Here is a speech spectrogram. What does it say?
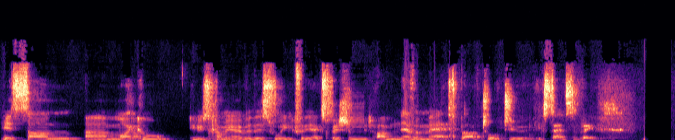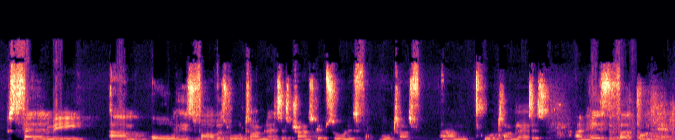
his son, um, Michael, who's coming over this week for the exhibition, I've never met, but I've talked to extensively, sent me um, all his father's wartime letters, transcripts all his wartime, um, wartime letters. And here's the first one here.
